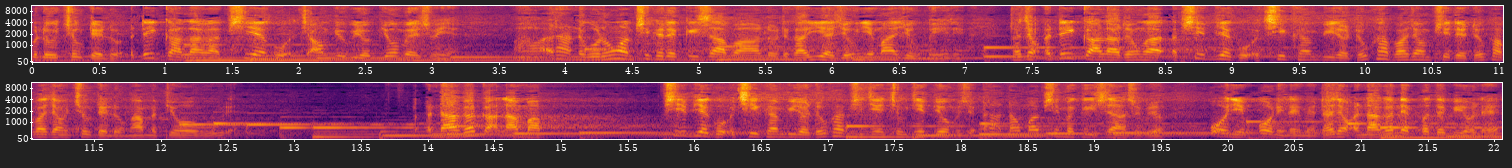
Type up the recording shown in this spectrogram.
ဘလို့ချုပ်တယ်လို့အတိတ်ကာလကဖြစ်ရကိုအကြောင်းပြုပြီးတော့ပြောမယ်ဆိုရင် အာအဲ့ဒါငကိုယ်တုန်းကဖြစ်ခဲ့တဲ့ကိစ္စပါလို့တခါကြီးကယုံကြည်မှယုံမေးတယ်ဒါကြောင့်အတိတ်ကာလတုန်းကအဖြစ်အပျက်ကိုအခြေခံပြီးတော့ဒုက္ခဘာကြောင့်ဖြစ်တယ်ဒုက္ခဘာကြောင့်ချုပ်တယ်လို့ငါမပြောဘူးတဲ့အနာဂတ်ကာလမှာဖြစ်အပျက်ကိုအခြေခံပြီးတော့ဒုက္ခဖြစ်ခြင်းချုပ်ခြင်းပြောမှဆိုအဲ့ဒါနောက်မှဖြစ်မဲ့ကိစ္စဆိုပြီးတော့ပေါ့ခြင်းပေါ့နေလိုက်မယ်ဒါကြောင့်အနာဂတ်နဲ့ပတ်သက်ပြီးတော့လည်း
